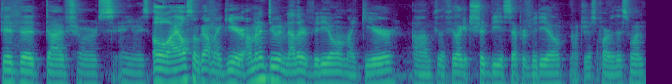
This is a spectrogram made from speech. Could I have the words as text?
Did the dive charts. Anyways, oh, I also got my gear. I'm gonna do another video on my gear because um, I feel like it should be a separate video, not just part of this one.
